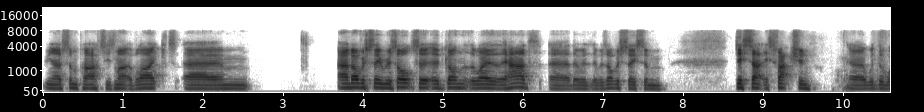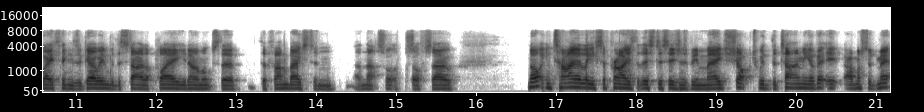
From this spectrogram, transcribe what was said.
you know, some parties might have liked. Um, and obviously results had- gone the way that they had. Uh, there was there was obviously some dissatisfaction uh, with the way things are going, with the style of play, you know, amongst the the fan base and and that sort of stuff. So, not entirely surprised that this decision has been made. Shocked with the timing of it, it I must admit.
